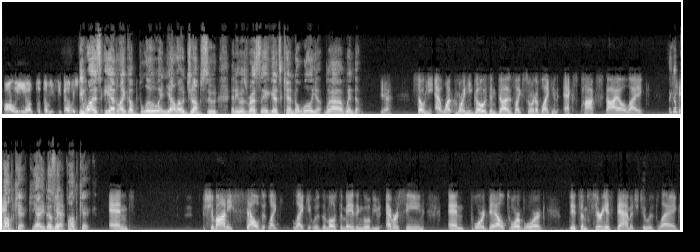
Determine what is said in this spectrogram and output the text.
collie of the WCW. He was. He had like a blue and yellow jumpsuit, and he was wrestling against Kendall William uh, Windham. Yeah. So he at one point he goes and does like sort of like an X Pac style like Like a kick, pump kick. Yeah, he does like Yeah. a pump kick. and Schiavone sells it like like it was the most amazing move you'd ever seen, and poor Dale Torborg did some serious damage to his leg,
